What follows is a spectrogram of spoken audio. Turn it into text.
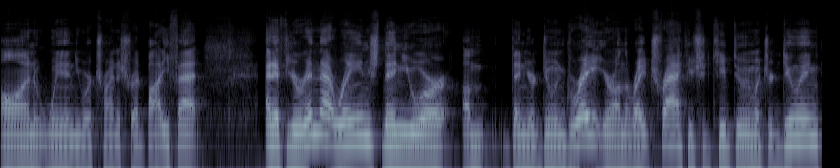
on when you are trying to shred body fat. And if you're in that range, then you're um, then you're doing great. You're on the right track. You should keep doing what you're doing.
